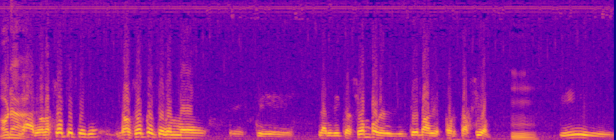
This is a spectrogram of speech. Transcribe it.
Ahora... Claro, nosotros, nosotros tenemos este, la habilitación por el tema de exportación. Mm. Y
